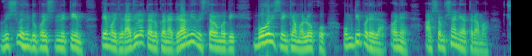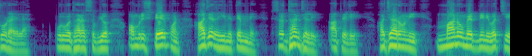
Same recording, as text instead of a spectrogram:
વિશ્વ હિન્દુ પરિષદની ટીમ તેમજ રાજુલા તાલુકાના ગ્રામ્ય વિસ્તારોમાંથી બહોળી સંખ્યામાં લોકો ઉમટી પડેલા અને આ શમશાન યાત્રામાં જોડાયેલા. પૂર્વ ધારાસભ્ય અમરીશ ડેર પણ હાજર રહીને તેમને શ્રદ્ધાંજલિ આપેલી. હજારોની માનવ મેદનીની વચ્ચે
